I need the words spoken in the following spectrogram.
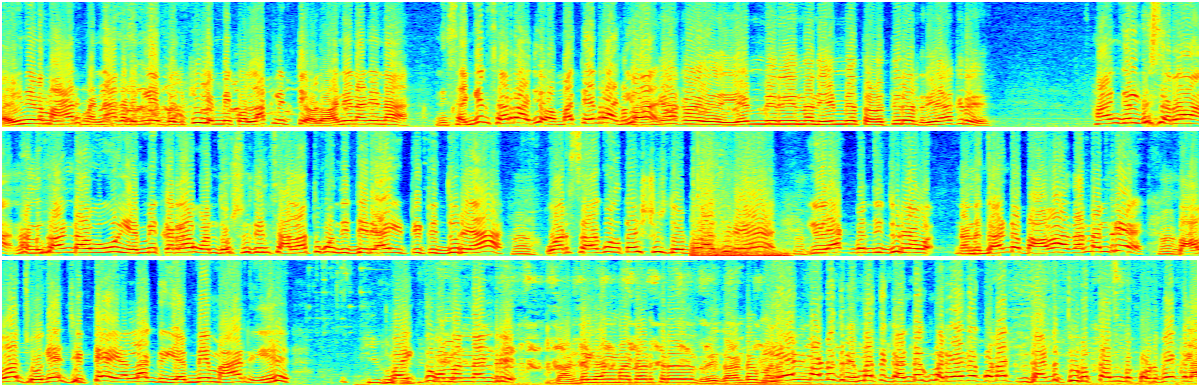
ಅಯ್ಯ ನಿನ್ನ ಮಾರಿ ಮಣ್ಣಾಗಡಗ್ಲಿ ಬದುಕಿ ಎಮ್ಮಿ ಕೊಲ್ಲಾಕ್ಲಿತ್ತೀವಳು ನೀನ ನೀನ. ನೀ ಸಂಗಿನ ಸರ್ ಅದಿಯೋ ಮತ್ತೇನ್ರ ಅದಿಯೋ ಹೆಂಗ್ಯಾಕ ಎಮ್ಮಿ ರೀ ನಾನು ಎಮ್ಮಿ ಅಂತ ಅಳ್ತೀರಲ್ರಿ ಯಾಕ್ರಿ? ಹಂಗಿಲ್ರಿ ಸರ ನನ್ ಗಂಡ ಅವು ಎಮ್ಮಿ ಕರ ಒಂದ್ ವರ್ಷದಿಂದ ಸಾಲ ತಗೊಂಡಿದ್ದೀರಿ ಇಟ್ಟಿಟ್ಟಿದ್ದೂರ. ವರ್ಷ ಆಗೋದಕ್ಕ ಇಷ್ಟು ದೊಡ್ಡ ಆದ್ರಿ. ಇಳ್ಯಾಕ್ ಬಂದಿದ್ರಿ ಅವ? ನನ್ ಗಂಡ ಬಾವ ಅದಾನಲ್ರಿ. ಬಾವ ಜೋಗೆ ಜಿಟ್ಟೆ ಎಲ್ಲ ಎಮ್ಮಿ ಮಾರಿ ಬೈಕ್ ತಗೊಂಬಂದನ್ರಿ. ಗಂಡಗೆ ಹೆಂಗ್ ಮಾತಾಡ್ತಿರಲ್ರಿ? ಗಂಡ ಏನ್ ಮಾಡುದ್ರಿ? ಮತ್ತೆ ಗಂಡಗ್ ಮರ್ಯಾದೆ ಕೊಡಕ್ ಗಂಡ ತುರು ತಂದ್ ಕೊಡ್ಬೇಕಲ್ಲ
